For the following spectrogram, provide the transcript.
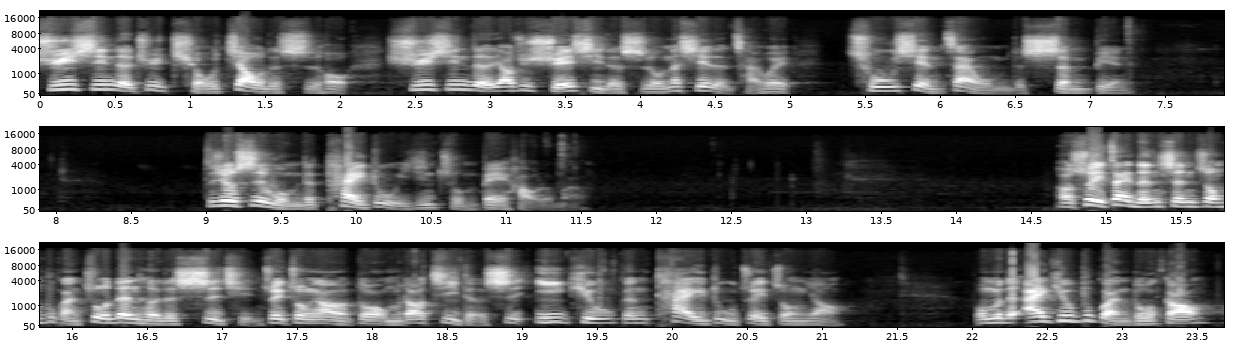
虚心的去求教的时候，虚心的要去学习的时候，那些人才会出现在我们的身边。这就是我们的态度已经准备好了吗？好，所以在人生中，不管做任何的事情，最重要的都我们都要记得是 EQ 跟态度最重要。我们的 IQ 不管多高，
